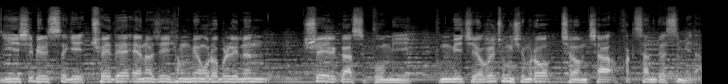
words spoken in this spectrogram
21세기 최대 에너지 혁명으로 불리는 쉐일가스 붐이 북미 지역을 중심으로 점차 확산됐습니다.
